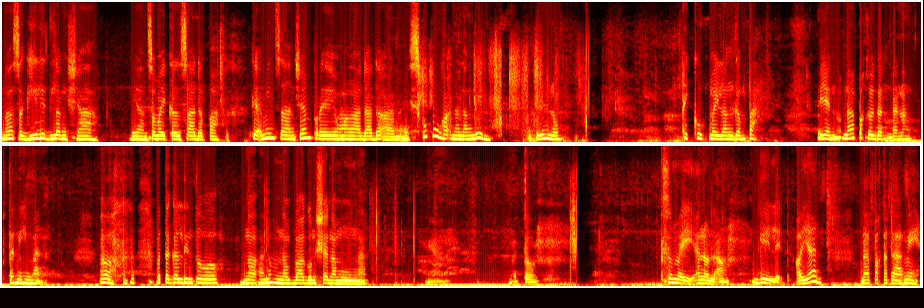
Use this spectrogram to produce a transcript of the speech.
Nasa gilid lang siya. Ayan, sa may kalsada pa. Kaya minsan, syempre, yung mga dadaan, is kukuha na lang din. Ayan, oh. Ay ko, may langgam pa. Ayan, oh, napakaganda ng taniman. Oh, matagal din to na ano, na bago na siya namunga. Ayan. Ito. So may ano lang, gilid. Ayan, napakadami.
